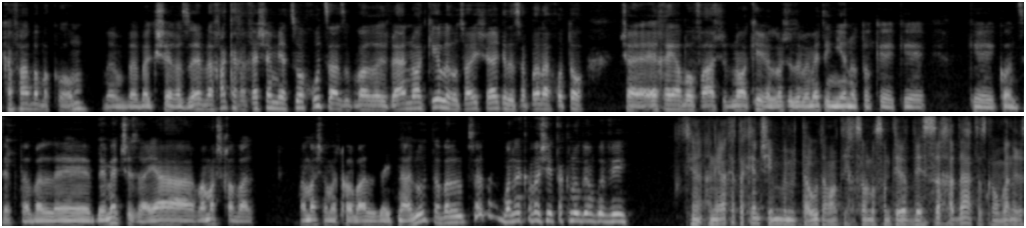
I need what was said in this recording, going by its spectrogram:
קפא במקום בהקשר הזה ואחר כך אחרי שהם יצאו החוצה אז הוא כבר היה נועה קירלר רוצה להישאר כדי לספר לאחותו איך היה בהופעה של נועה קירל לא שזה באמת עניין אותו כקונספט אבל אה, באמת שזה היה ממש חבל ממש ממש חבל להתנהלות אבל בסדר בוא נקווה שיתקנו ביום רביעי. כן, אני רק אתקן שאם בטעות אמרתי חסון לא שמתי לב בהיסח הדעת אז כמובן נראה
